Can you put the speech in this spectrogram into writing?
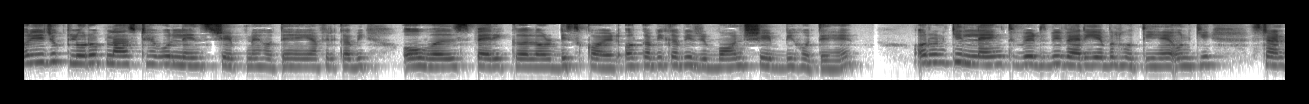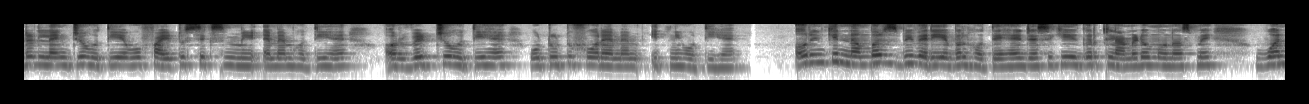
और ये जो क्लोरोप्लास्ट है वो लेंस शेप में होते हैं या फिर कभी ओवल स्पेरिकल और डिस्कॉइड और कभी कभी रिबॉन शेप भी होते हैं। और उनकी लेंथ विड्थ भी वेरिएबल होती है। उनकी स्टैंडर्ड लेंथ जो होती है वो फाइव टू सिक्स एम होती है और विड्थ जो होती है वो टू टू फोर एम इतनी होती है। और इनके नंबर्स भी वेरिएबल होते हैं। जैसे कि अगर क्लामिडोमोनस में वन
